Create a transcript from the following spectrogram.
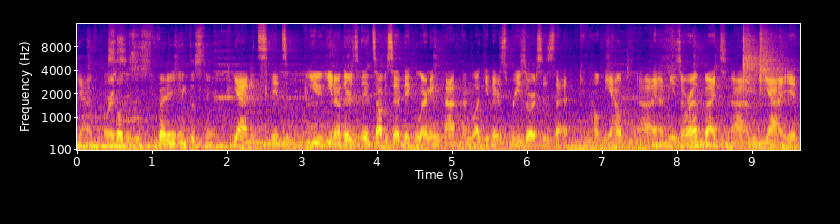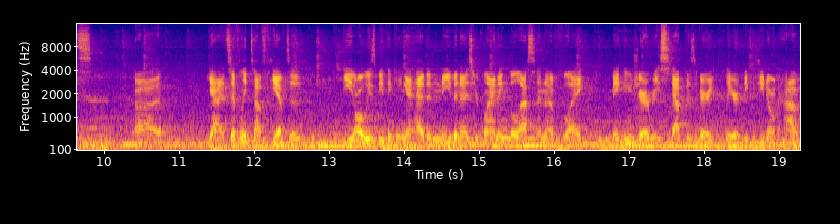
yeah, of course. So this is very interesting. Yeah, it's it's you you know there's it's obviously a big learning path. I'm lucky there's resources that can help me out uh, at Misora, but um, yeah, it's uh, yeah, it's definitely tough. You have to be always be thinking ahead, and even as you're planning the lesson of like making sure every step is very clear because you don't have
